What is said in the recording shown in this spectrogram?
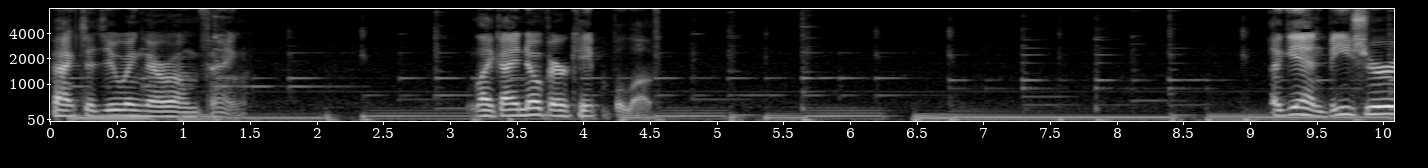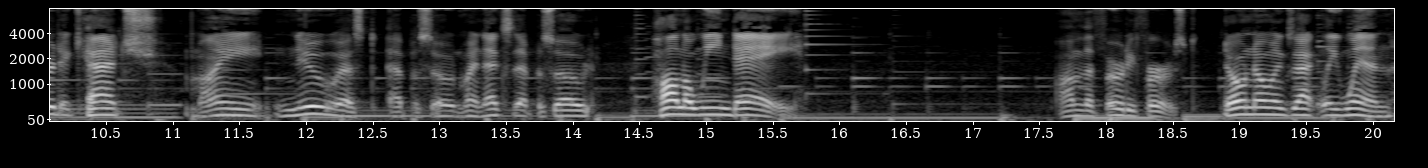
back to doing their own thing. Like I know they're capable of. Again, be sure to catch my newest episode, my next episode, Halloween Day on the 31st. Don't know exactly when,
